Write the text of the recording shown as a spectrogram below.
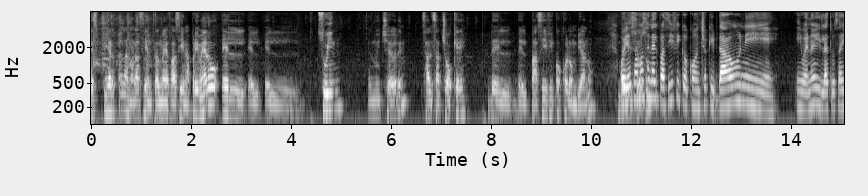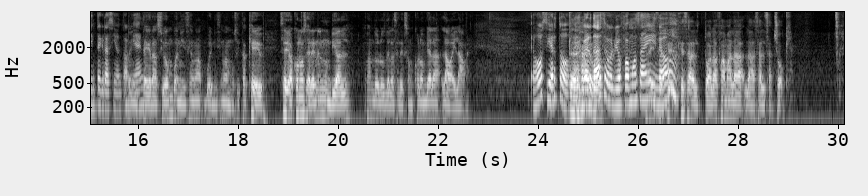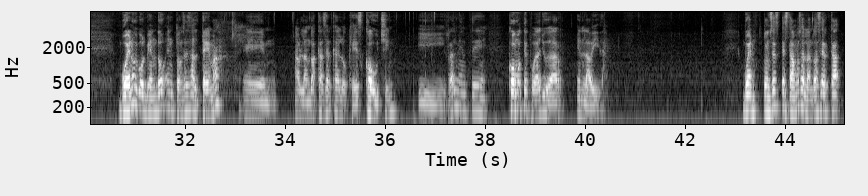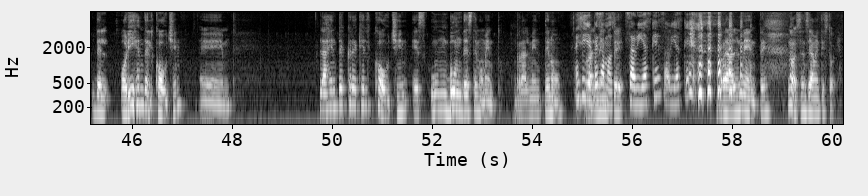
Despiértala, no la sientas, me fascina. Primero, el, el, el swing es muy chévere. Salsa choque del, del Pacífico colombiano. Hoy estamos en el Pacífico con Chuck It Down y, y bueno, y la Tusa de integración de también. integración, buenísima, buenísima música que se dio a conocer en el Mundial cuando los de la selección Colombia la, la bailaban. Oh, cierto, es verdad, se volvió famosa ahí, ¿no? que, que saltó a la fama la, la salsa choque. Bueno, y volviendo entonces al tema, eh, hablando acá acerca de lo que es coaching y realmente cómo te puede ayudar en la vida. Bueno, entonces estamos hablando acerca del origen del coaching. eh, la gente cree que el coaching es un boom de este momento. Realmente no. Ay, sí, ya empezamos. ¿Sabías qué? ¿Sabías qué? realmente, no, es sencillamente historia,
